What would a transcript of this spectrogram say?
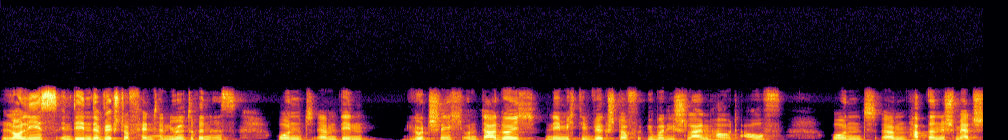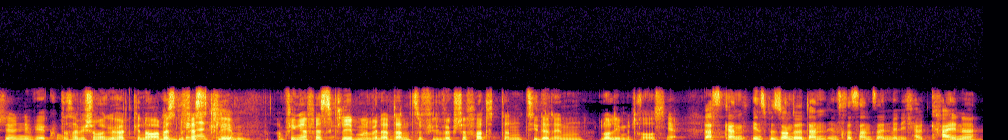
Lollis, in denen der Wirkstoff Fentanyl drin ist und ähm, den lutsche ich und dadurch nehme ich die Wirkstoffe über die Schleimhaut auf und ähm, habe dann eine schmerzstillende Wirkung. Das habe ich schon mal gehört, genau. Am besten Finger festkleben. Am Finger festkleben und wenn er dann zu viel Wirkstoff hat, dann zieht er den Lolli mit raus. ja, das kann insbesondere dann interessant sein, wenn ich halt keine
